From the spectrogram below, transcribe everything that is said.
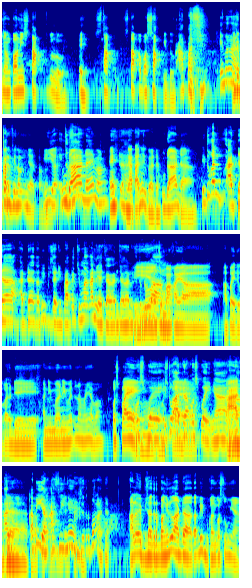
yang Tony Stark itu loh. Eh, Stark, Stark apa Stark gitu. Apa sih? Emang Itu ada? kan filmnya toh. Iya, Itu udah ada emang. Eh, Udah. nyatanya juga ada. Udah ada. itu kan ada ada tapi bisa dipakai cuma kan ya jalan-jalan gitu iya, doang. cuma kayak apa itu kayak di anime-anime itu namanya apa? Cosplay. cosplay. Oh, Itu ada cosplaynya. Ada. kan- kalau tapi yang cosplay. aslinya yang bisa terbang ada. Kalau yang bisa terbang itu ada, tapi bukan kostumnya.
